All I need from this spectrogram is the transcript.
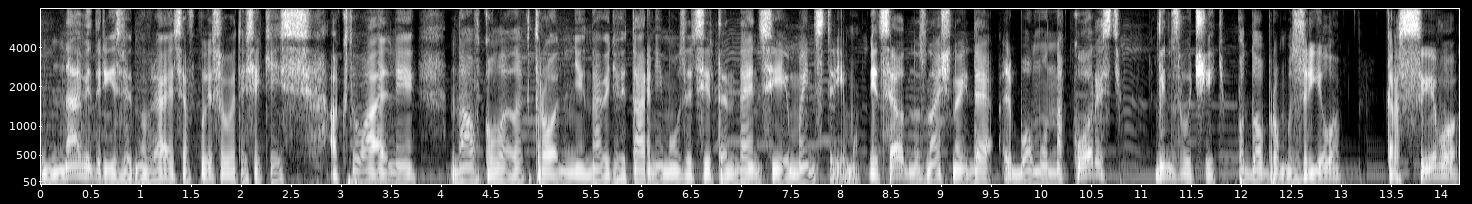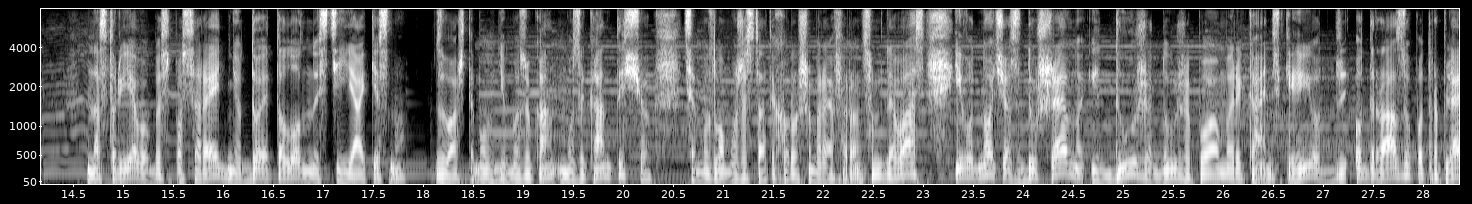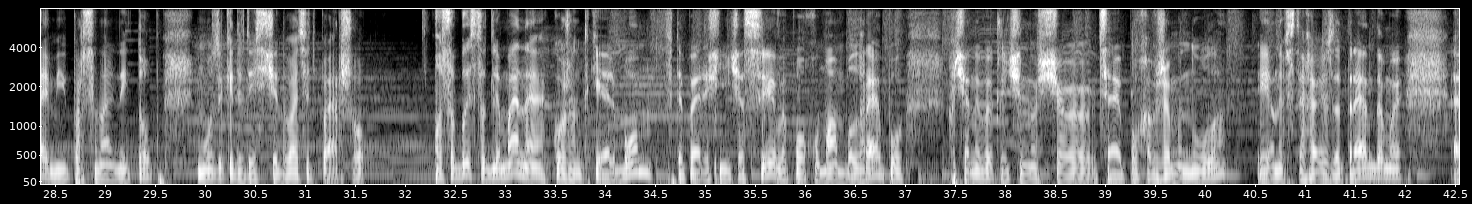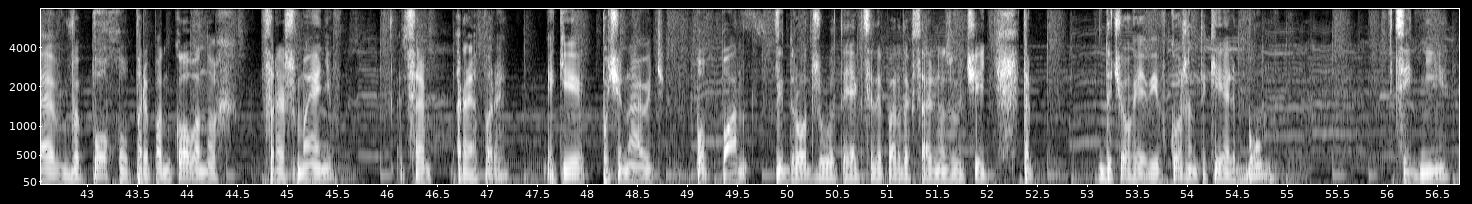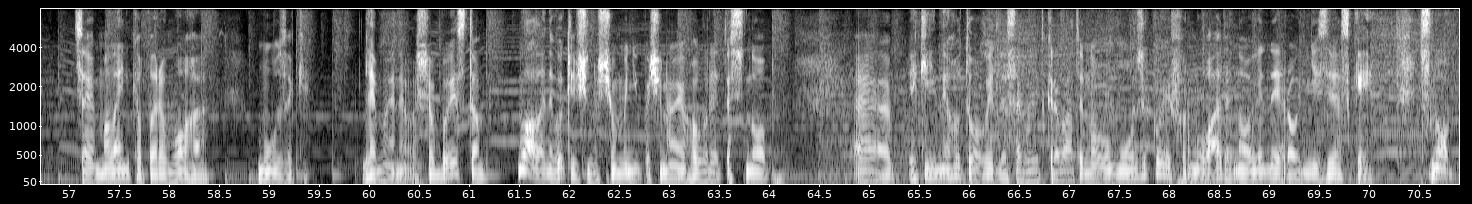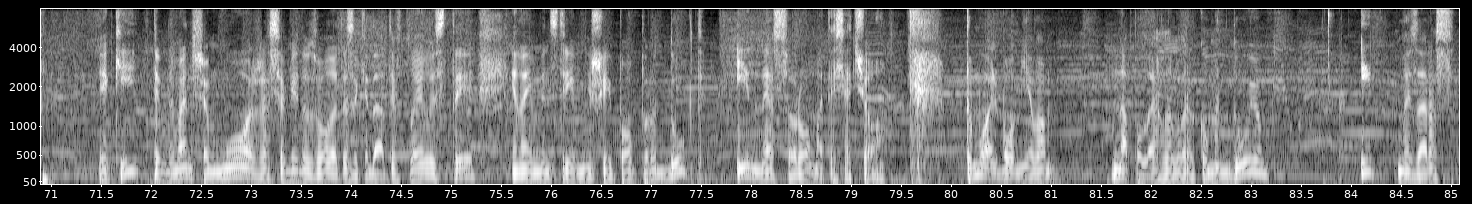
на відріз відмовляється вписуватись якісь актуальні навколо електронні, навіть гітарній музиці тенденції мейнстріму. І це однозначно йде альбому на користь. Він звучить по-доброму зріло, красиво, настроєво безпосередньо, до еталонності якісно зважте молоді музиканти, що це музло може стати хорошим референсом для вас, і водночас душевно і дуже дуже по-американськи. І од одразу потрапляє мій персональний топ музики 2021-го. Особисто для мене кожен такий альбом в теперішні часи, в епоху мамбл репу, хоча не виключено, що ця епоха вже минула, і я не встигаю за трендами. Е, в епоху припанкованих фрешменів, це репери, які починають поп-панк відроджувати, як це не парадоксально звучить. Так до чого я вів? Кожен такий альбом в ці дні це маленька перемога музики для мене особисто. Ну, але не виключено, що мені починає говорити сноб, е, який не готовий для себе відкривати нову музику і формувати нові нейронні зв'язки. Сноб, який, тим не менше, може собі дозволити закидати в плейлисти і наймейнстрімніший поп-продукт і не соромитися цього. Тому альбом я вам наполегливо рекомендую. І ми зараз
